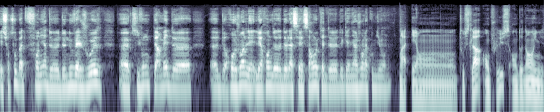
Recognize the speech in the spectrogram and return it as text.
et surtout bah, de fournir de, nouvelles joueuses euh, qui vont permettre de, euh, rejoindre les, rangs de, la CS1 et peut-être de, gagner un jour la Coupe du Monde. Et en tout cela, en plus, en donnant, une,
